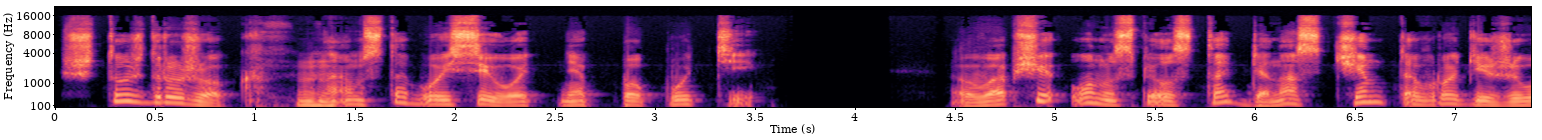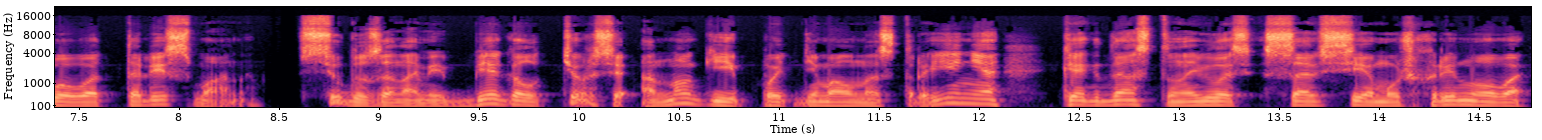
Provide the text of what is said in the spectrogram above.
«Что ж, дружок, нам с тобой сегодня по пути». Вообще он успел стать для нас чем-то вроде живого талисмана. Всюду за нами бегал, терся о ноги и поднимал настроение, когда становилось совсем уж хреново.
